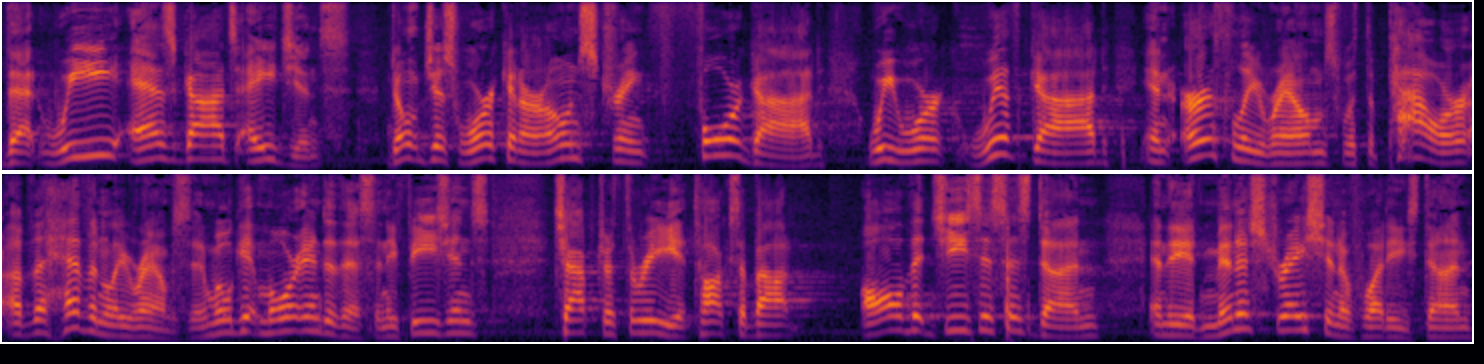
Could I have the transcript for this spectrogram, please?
That we, as God's agents, don't just work in our own strength for God, we work with God in earthly realms with the power of the heavenly realms. And we'll get more into this. In Ephesians chapter 3, it talks about all that Jesus has done and the administration of what he's done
